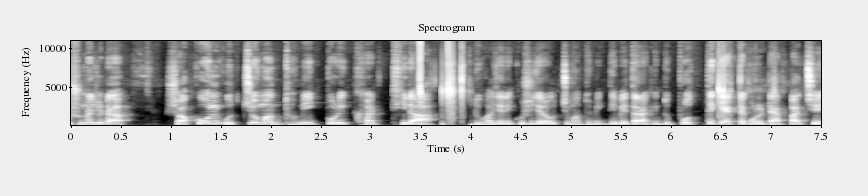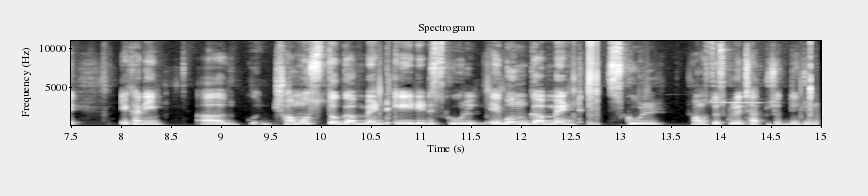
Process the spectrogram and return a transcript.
ঘোষণা যেটা সকল উচ্চ মাধ্যমিক পরীক্ষার্থীরা দু হাজার একুশে যারা উচ্চ মাধ্যমিক দেবে, তারা কিন্তু প্রত্যেকে একটা করে ট্যাব পাচ্ছে। এখানে সমস্ত গভর্নমেন্ট এইডেড স্কুল এবং গভর্নমেন্ট স্কুল সমস্ত স্কুলের ছাত্রছাত্রীদের জন্য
